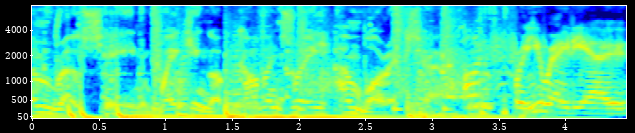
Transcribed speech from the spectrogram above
and Roisin waking up Coventry and Warwickshire. On Free Radio.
